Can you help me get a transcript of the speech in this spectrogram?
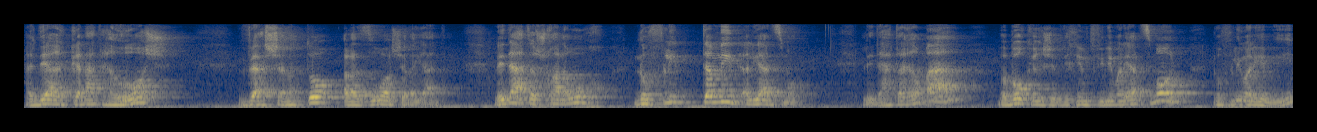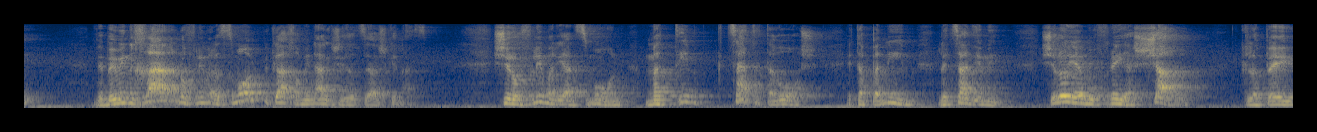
על ידי הרכנת הראש והשנתו על הזרוע של היד. לדעת השולחן ערוך, נופלים תמיד על יד שמאל. לדעת הרמה, בבוקר שמניחים תפילים על יד שמאל, נופלים על ימין, ובמנחה נופלים על השמאל, וכך המנהג של יוצאי אשכנז. כשנופלים על יד שמאל, מטים קצת את הראש, את הפנים, לצד ימין, שלא יהיה מופנה ישר כלפי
